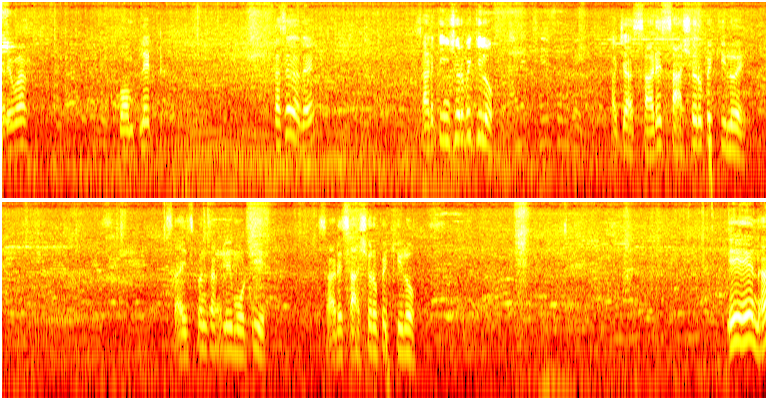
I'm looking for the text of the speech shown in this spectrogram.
अरे वा. पॉम्पलेट कसं जात आहे साडेतीनशे रुपये किलो. अच्छा साडेसहाशे रुपये किलो आहे. साईज पण चांगली मोठी आहे. साडेसहाशे रुपये किलो. ए आहे ना.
